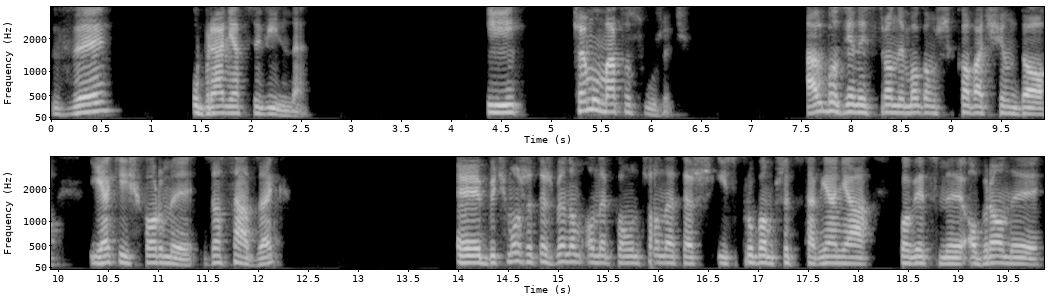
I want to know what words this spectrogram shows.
w ubrania cywilne. I czemu ma to służyć? Albo z jednej strony mogą szykować się do jakiejś formy zasadzek, e, być może też będą one połączone też i z próbą przedstawiania, powiedzmy, obrony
